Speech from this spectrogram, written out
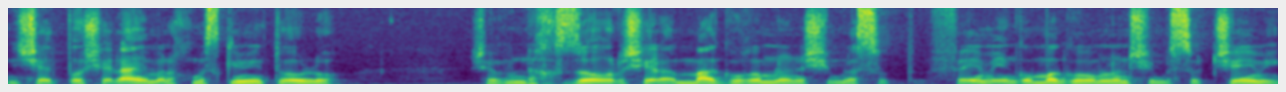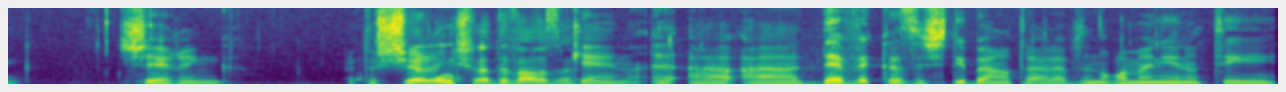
נשאלת פה השאלה אם אנחנו מסכימים איתו או לא. עכשיו, נחזור לשאלה, מה גורם לאנשים לעשות faming, או מה גורם לאנשים לעשות שיימינג? שיירינג. את השיירינג של הדבר הזה? כן, הדבק הזה שדיברת עליו, זה נורא מעניין אותי,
